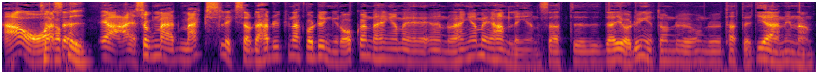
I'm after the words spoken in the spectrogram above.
Ja, Terapi. alltså, ja, jag såg Mad Max liksom. Det hade ju kunnat vara dyngrak och ändå hänga med, ändå hänga med i handlingen. Så att eh, där gör det ju inget om du, om du tagit ett järn innan.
